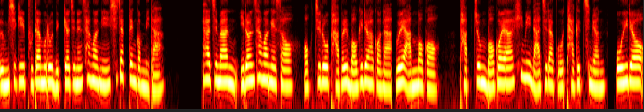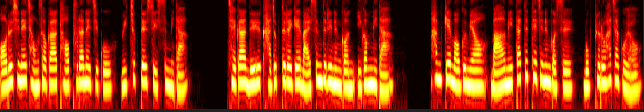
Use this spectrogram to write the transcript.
음식이 부담으로 느껴지는 상황이 시작된 겁니다. 하지만 이런 상황에서 억지로 밥을 먹이려 하거나 왜 안 먹어? 밥 좀 먹어야 힘이 나지라고 다그치면 오히려 어르신의 정서가 더 불안해지고 위축될 수 있습니다. 제가 늘 가족들에게 말씀드리는 건 이겁니다. 함께 먹으며 마음이 따뜻해지는 것을 목표로 하자고요.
